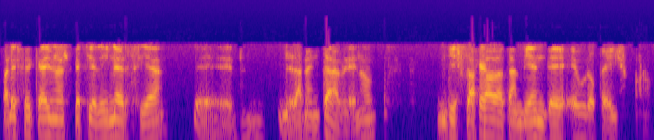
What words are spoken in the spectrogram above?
parece que hay una especie de inercia eh, lamentable, ¿no? Disfrazada también de europeísmo.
